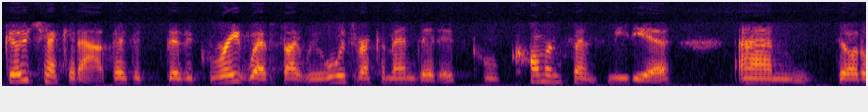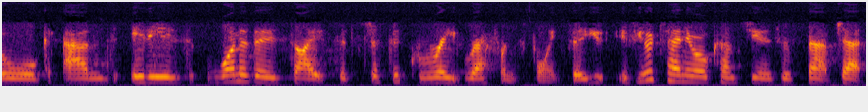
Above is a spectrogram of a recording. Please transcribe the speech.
go check it out. There's a there's a great website we always recommend it. It's called commonsensemedia.org, um, .org, and it is one of those sites that's just a great reference point. So you, if your 10 year old comes to you and says Snapchat,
